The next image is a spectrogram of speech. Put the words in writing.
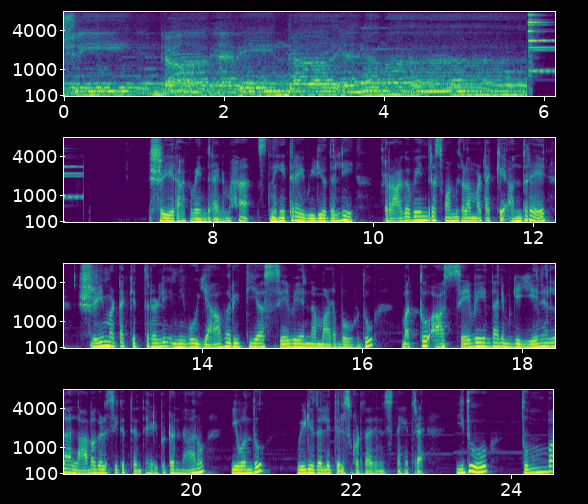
श्री राघवेन्द्राय नमः ಶ್ರೀ ರಾಘವೇಂದ್ರ ನಮಃ ಸ್ನೇಹಿತರೆ ಈ ವಿಡಿಯೋದಲ್ಲಿ ರಾಘವೇಂದ್ರ ಸ್ವಾಮಿಗಳ ಮಠಕ್ಕೆ ಅಂದರೆ ಶ್ರೀಮಠಕ್ಕೆ ತೆರಳಿ ನೀವು ಯಾವ ರೀತಿಯ ಸೇವೆಯನ್ನು ಮಾಡಬಹುದು ಮತ್ತು ಆ ಸೇವೆಯಿಂದ ನಿಮಗೆ ಏನೆಲ್ಲ ಲಾಭಗಳು ಸಿಗುತ್ತೆ ಅಂತ ಹೇಳಿಬಿಟ್ಟು ನಾನು ಈ ಒಂದು ವಿಡಿಯೋದಲ್ಲಿ ತಿಳಿಸ್ಕೊಡ್ತಾ ಇದ್ದೀನಿ ಸ್ನೇಹಿತರೆ ಇದು ತುಂಬ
